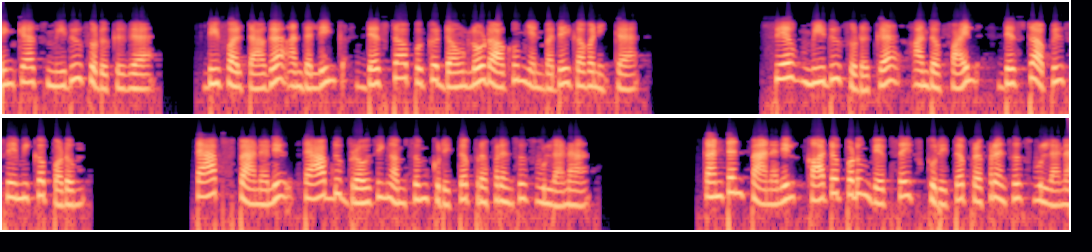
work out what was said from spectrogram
லிங்க் ஏஎஸ் மீது சொடுக்குக. டிஃபால்ட் ஆக அந்த லிங்க் டெஸ்க்டாப் க்கு டவுன்லோட் ஆகும் என்பதை கவனிக்க. சேவ் மீது சொடுக்க அந்த பைல் டெஸ்க்டாப் ல் சேமிக்கப்படும். டாப்ஸ் பேனல் ல் டேப்ட் ப்ரவ்சிங் அம்சம் குறித்த பிரெஃபரன்ஸ் உள்ளன. கன்டென்ட் பேனல் ல் காட்டப்படும் வெப்சைட்ஸ் குறித்த பிரெஃபரன்ஸ் உள்ளன.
